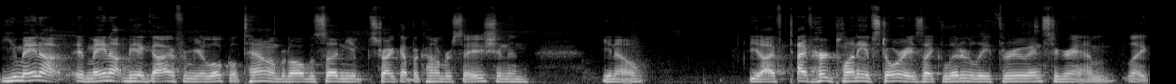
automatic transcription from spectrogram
you may not it may not be a guy from your local town, but all of a sudden you strike up a conversation and you know you know, I've I've heard plenty of stories like literally through Instagram, like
